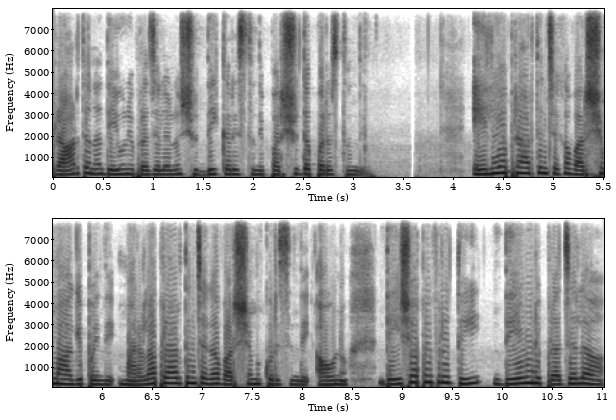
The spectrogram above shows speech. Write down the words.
ప్రార్థన దేవుని ప్రజలను శుద్ధీకరిస్తుంది పరిశుద్ధపరుస్తుంది. ఏలియా ప్రార్థించగా వర్షం ఆగిపోయింది. మరలా ప్రార్థించగా వర్షం కురిసింది. అవును. దేశాభివృద్ధి దేవుని ప్రజల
